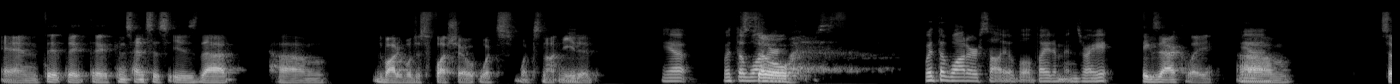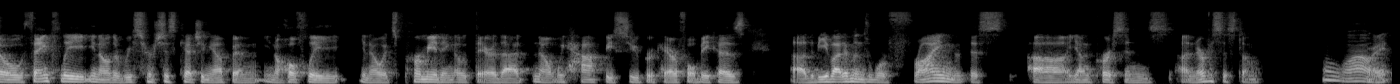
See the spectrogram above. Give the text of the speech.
And the the, the consensus is that um, the body will just flush out what's what's not needed. Yeah, with the water, so, with the water soluble vitamins, right? Exactly. Yeah. Um, so thankfully, you know, the research is catching up and, you know, hopefully, you know, it's permeating out there that no, we have to be super careful because uh, the B vitamins were frying this uh, young person's uh, nervous system. Oh wow! Right,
